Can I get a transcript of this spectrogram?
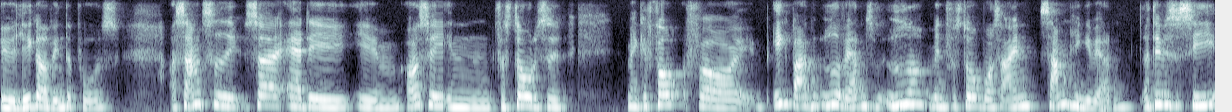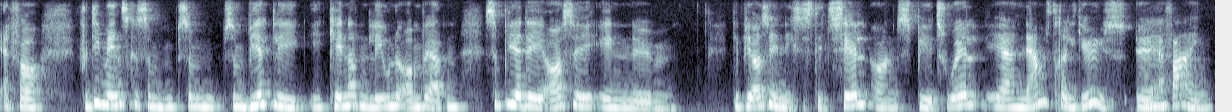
øh, ligger og venter på os. Og samtidig så er det øh, også en forståelse, man kan få for øh, ikke bare den ydre verden som ydre, men forstå vores egen sammenhæng i verden. Og det vil så sige, at for, for de mennesker, som, som, som virkelig kender den levende omverden, så bliver det også en... Øh, det bliver også en eksistentiel og en spirituel, ja, nærmest religiøs øh, mm. erfaring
